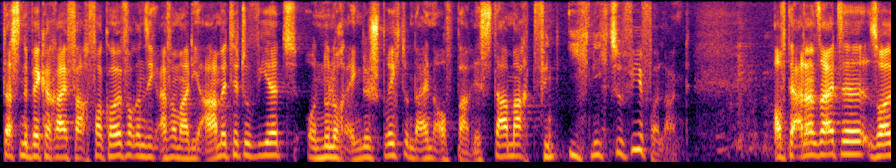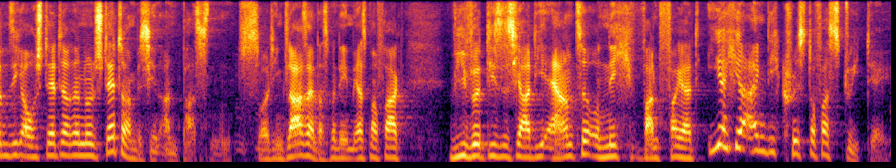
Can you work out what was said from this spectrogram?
dass eine Bäckereifachverkäuferin sich einfach mal die Arme tätowiert und nur noch Englisch spricht und einen auf Barista macht, finde ich nicht zu viel verlangt. Auf der anderen Seite sollten sich auch Städterinnen und Städter ein bisschen anpassen. Es sollte ihnen klar sein, dass man eben erstmal fragt, wie wird dieses Jahr die Ernte und nicht, wann feiert ihr hier eigentlich Christopher Street Day?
